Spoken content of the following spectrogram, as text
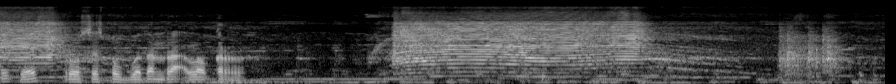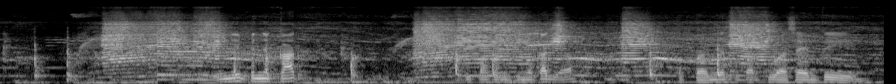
Oke guys, proses pembuatan rak locker. Ini penyekat dipasang penyekat ya. Bebannya sekitar 2 cm.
